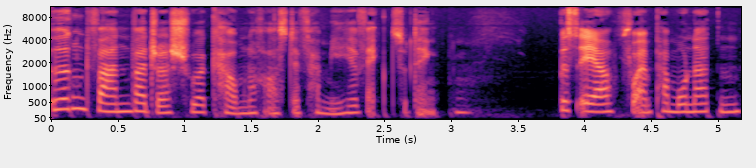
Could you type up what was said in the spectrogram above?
irgendwann war Joshua kaum noch aus der Familie wegzudenken. Bis er vor ein paar Monaten,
